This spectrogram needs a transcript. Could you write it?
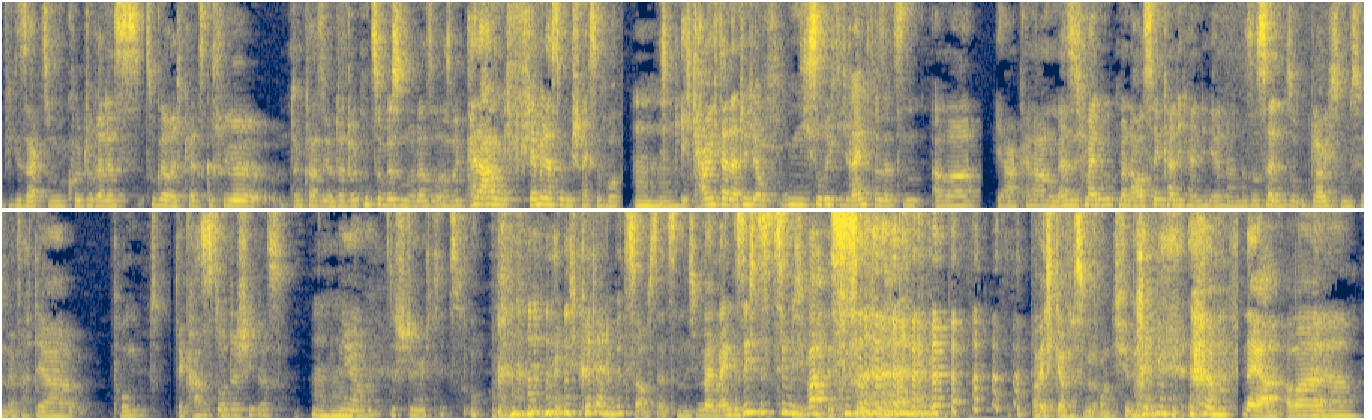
wie gesagt, so ein kulturelles Zugehörigkeitsgefühl dann quasi unterdrücken zu müssen oder so. Also keine Ahnung, ich stelle mir das irgendwie scheiße vor. Ich, ich kann mich da natürlich auch nicht so richtig reinversetzen, aber ja, keine Ahnung. Also ich meine, gut, mein Aussehen kann ich halt nicht ändern. Das ist halt so, glaube ich, so ein bisschen einfach der Punkt, der krasseste Unterschied ist. Ja, das stimme ich dir zu. Ich könnte eine Mütze aufsetzen. Ich meine, mein Gesicht ist ziemlich weiß. aber ich glaube, das würde auch nicht viel bringen. Ähm, naja, aber Ja.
